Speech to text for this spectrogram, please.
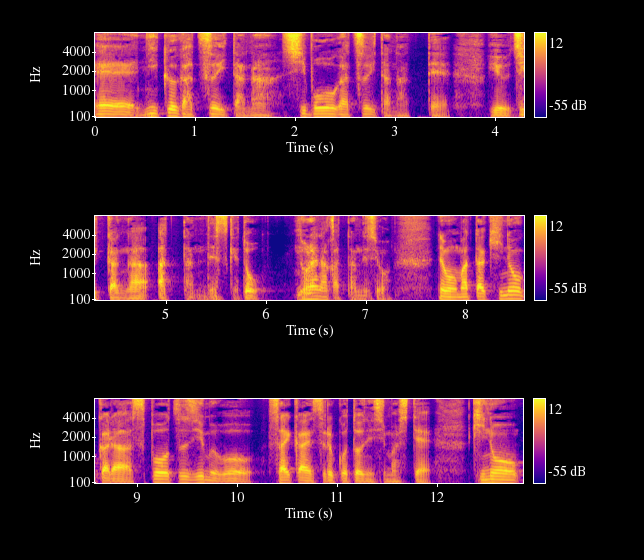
えー肉がついたな、脂肪がついたなっていう実感があったんですけど、乗らなかったんですよ。でもまた昨日からスポーツジムを再開することにしまして、昨日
